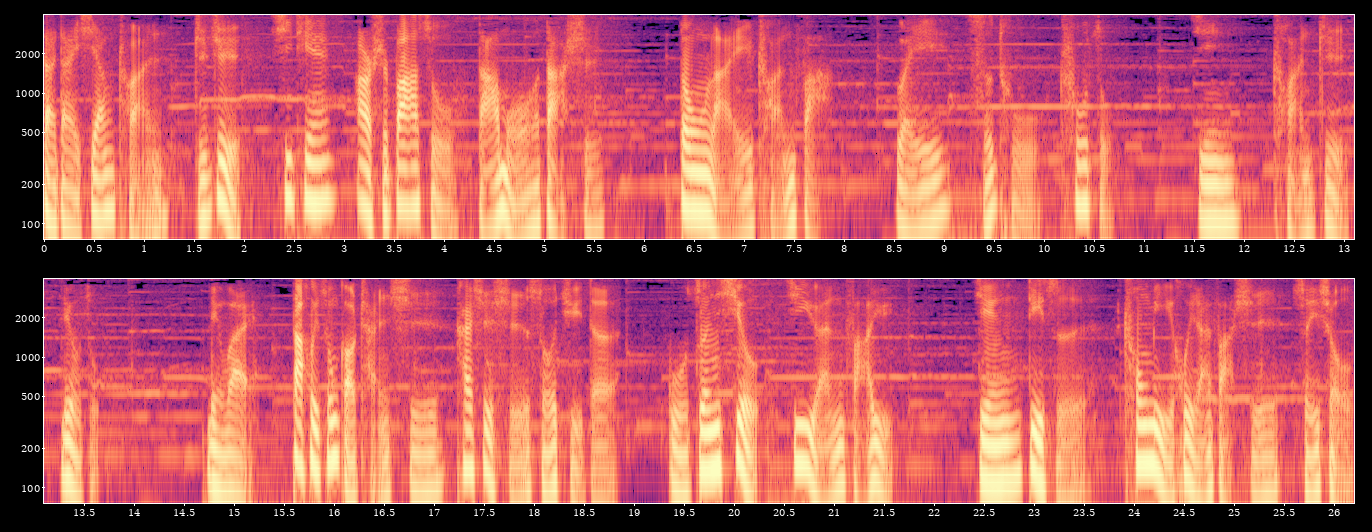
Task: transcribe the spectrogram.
代代相传，直至西天二十八祖达摩大师。”东来传法，为此土初祖，今传至六祖。另外，大会宗稿禅师开示时所举的古尊秀机缘法语，经弟子冲密慧然法师随手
